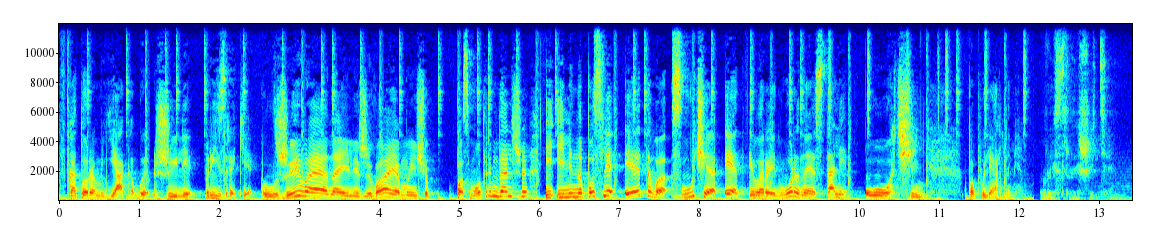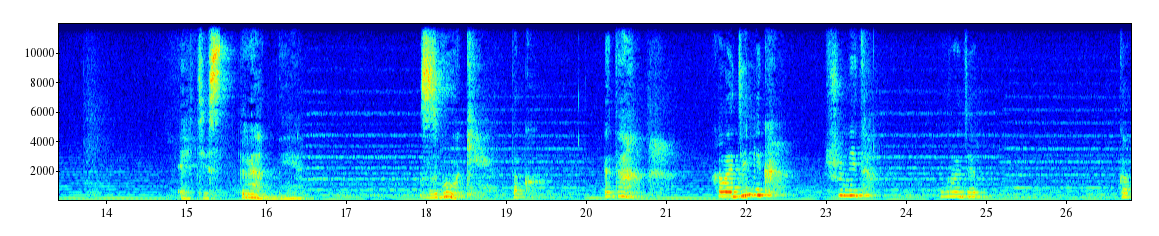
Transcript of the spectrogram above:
в котором якобы жили призраки. Лживая она или живая, мы еще посмотрим дальше. И именно после этого случая Эд и Лоррейн Уоррены стали очень популярными. Вы слышите? Эти странные звуки. Так, это холодильник шумит вроде. Как?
